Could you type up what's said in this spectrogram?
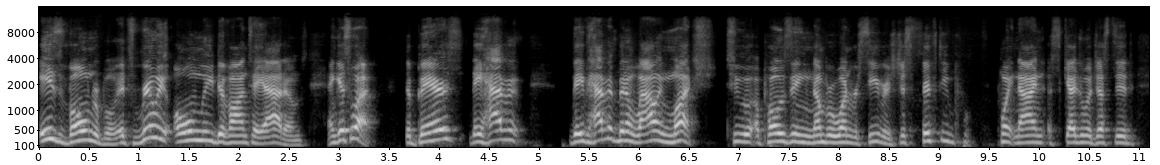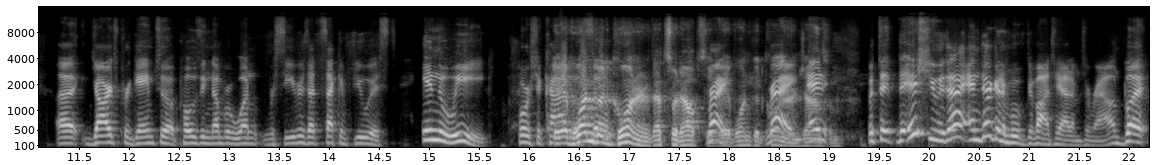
is vulnerable. It's really only Davante Adams. And guess what? The Bears, they haven't they haven't been allowing much to opposing number one receivers, just 50.9 schedule adjusted uh, yards per game to opposing number one receivers. That's second fewest in the league for Chicago. They have one So- good corner. That's what helps. Right, They have one good corner right. in Johnson. And, but the, the issue is that, and they're going to move Davante Adams around. But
